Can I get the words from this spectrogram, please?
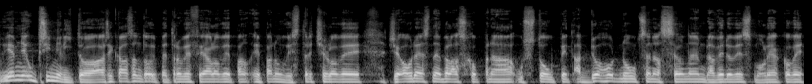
je mě upřímně líto. A říkal jsem to i Petrovi Fialovi, pan, i panu Vystrčilovi, že ODS nebyla schopná ustoupit a dohodnout se na silném Davidovi Smoljakovi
